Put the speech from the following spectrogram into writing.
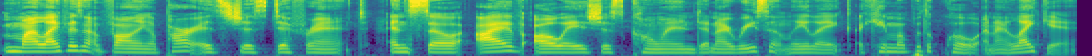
my life isn't falling apart, it's just different. And so I've always just coined, and I recently, like, I came up with a quote and I like it.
